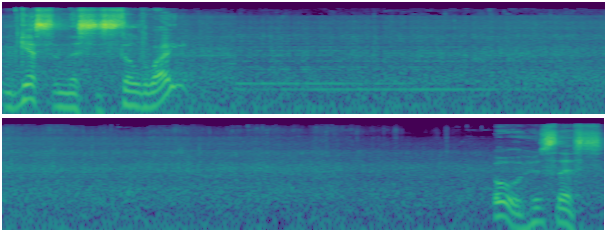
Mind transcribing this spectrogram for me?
I'm guessing this is still the way. Oh, who's this?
